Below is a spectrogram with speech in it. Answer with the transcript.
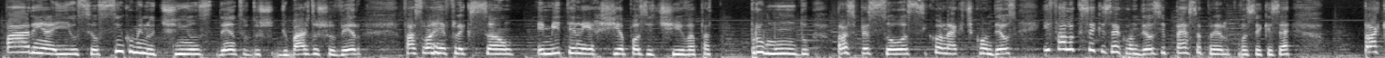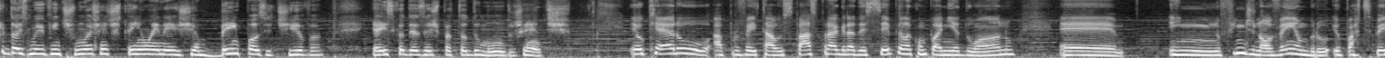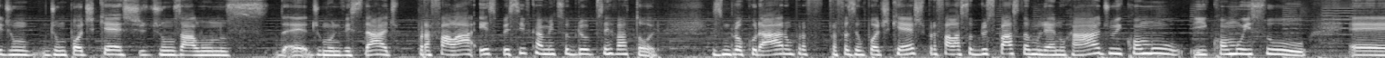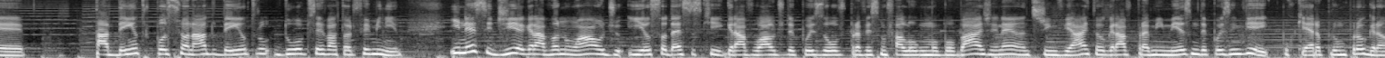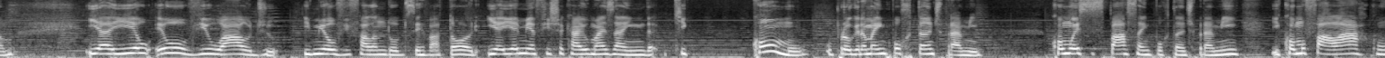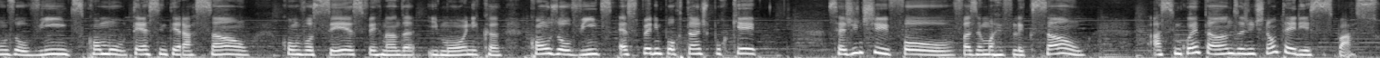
parem aí os seus cinco minutinhos dentro do, debaixo do chuveiro, façam uma reflexão, emitem energia positiva para para o mundo, para as pessoas, se conecte com Deus e fala o que você quiser com Deus e peça para Ele o que você quiser para que 2021 a gente tenha uma energia bem positiva. E é isso que eu desejo para todo mundo, gente. Eu quero aproveitar o espaço para agradecer pela companhia do ano. É, em, no fim de novembro, eu participei de um, de um podcast de uns alunos é, de uma universidade para falar especificamente sobre o observatório. Eles me procuraram para fazer um podcast para falar sobre o espaço da mulher no rádio e como, e como isso é, tá dentro, posicionado dentro do Observatório Feminino. E nesse dia, gravando um áudio, e eu sou dessas que gravo o áudio depois ouve para ver se não falou alguma bobagem, né, antes de enviar, então eu gravo para mim mesmo depois enviei, porque era para um programa. E aí eu, eu ouvi o áudio e me ouvi falando do observatório, e aí a minha ficha caiu mais ainda, que como o programa é importante para mim como esse espaço é importante para mim e como falar com os ouvintes, como ter essa interação, com vocês, Fernanda e Mônica, com os ouvintes, é super importante porque se a gente for fazer uma reflexão, há 50 anos a gente não teria esse espaço.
